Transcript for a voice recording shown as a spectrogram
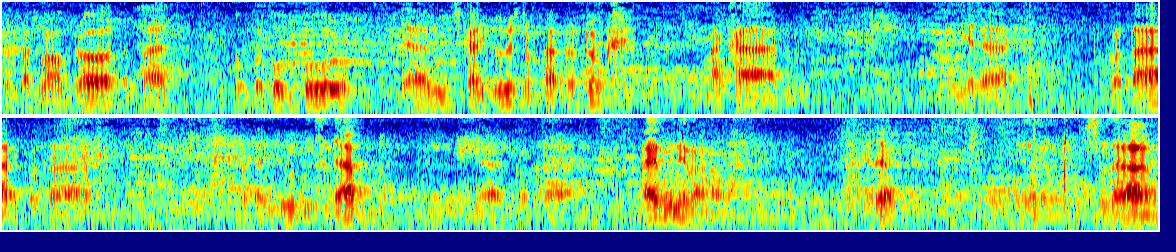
tempat ngobrol, tempat kumpul-kumpul dan sekaligus tempat untuk makan. Nah, ini ada kota, kota apa itu mie sedap dan kota air mineral. Ada sendal,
